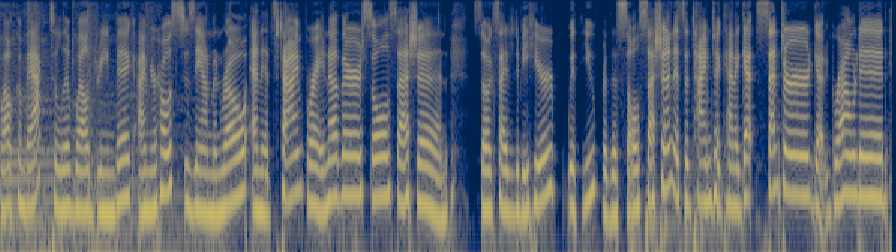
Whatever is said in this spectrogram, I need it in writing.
Welcome back to Live Well, Dream Big. I'm your host, Suzanne Monroe, and it's time for another soul session. So excited to be here with you for this soul session. It's a time to kind of get centered, get grounded,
